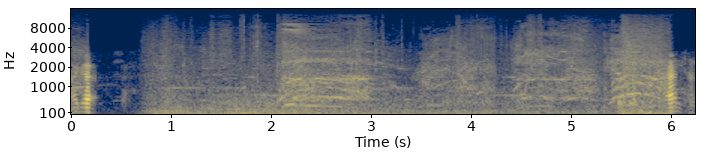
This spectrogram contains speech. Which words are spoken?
I got. Santa.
